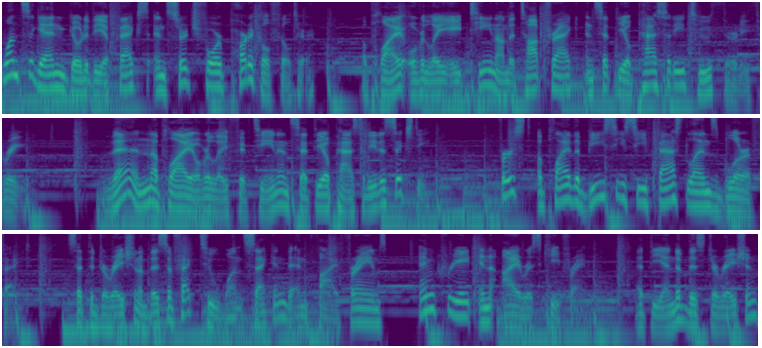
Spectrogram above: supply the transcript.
Once again, go to the effects and search for Particle Filter. Apply Overlay 18 on the top track and set the opacity to 33. Then apply Overlay 15 and set the opacity to 60. First, apply the BCC Fast Lens Blur effect. Set the duration of this effect to 1 second and 5 frames, and create an iris keyframe. At the end of this duration,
